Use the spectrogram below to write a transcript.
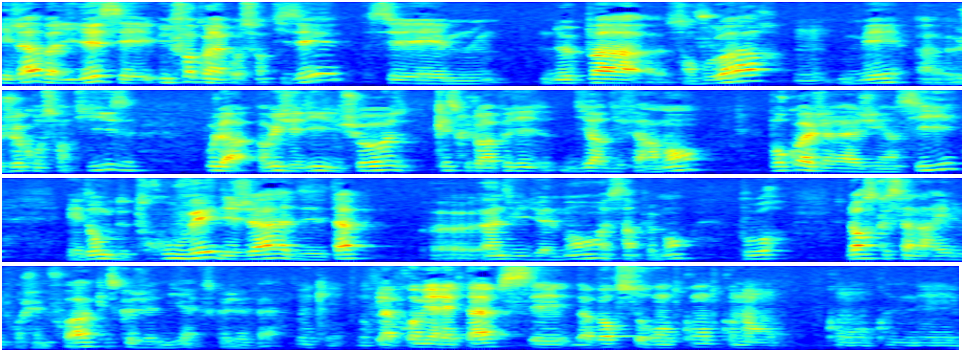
Et là, bah, l'idée, c'est, une fois qu'on a conscientisé, c'est hum, ne pas s'en vouloir, Mhm. mais euh, je conscientise. Oula, ah oui, j'ai dit une chose, qu'est-ce que j'aurais pu di- dire différemment? Pourquoi j'ai réagi ainsi? Et donc de trouver déjà des étapes individuellement, simplement, pour, lorsque ça m'arrive une prochaine fois, qu'est-ce que je vais me dire, qu'est-ce que je vais faire. Donc la première étape, c'est d'abord se rendre compte qu'on est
